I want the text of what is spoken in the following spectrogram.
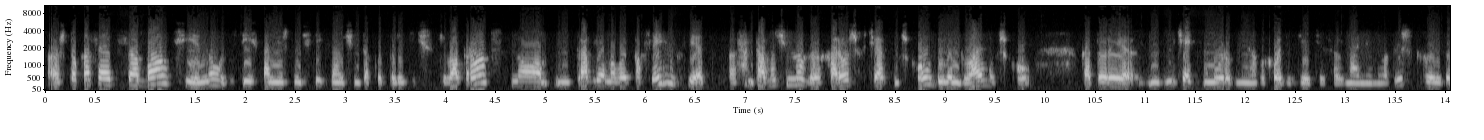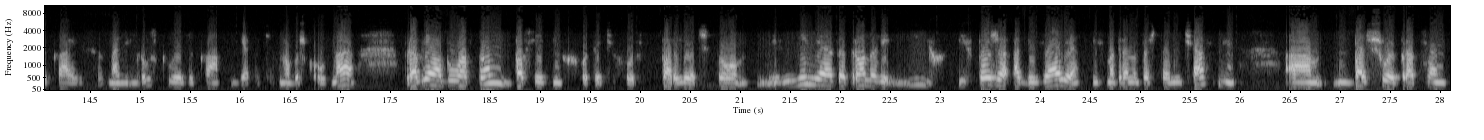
А что касается Балтии, ну, здесь, конечно, действительно очень такой политический вопрос, но проблема вот последних лет, там очень много хороших частных школ, билингвальных школ, которые на замечательном уровне выходят дети со знанием латышского языка и со знанием русского языка. Я таких много школ знаю. Проблема была в том, последних вот этих вот пару лет, что изменения затронули их. Их тоже обязали, несмотря на то, что они частные, большой процент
